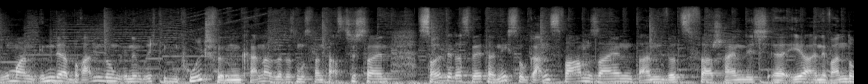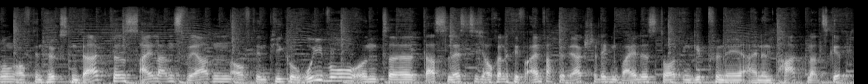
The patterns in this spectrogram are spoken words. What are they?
wo man in der Brandung in einem richtigen Pool schwimmen kann. Also das muss fantastisch sein. Sollte das Wetter nicht so ganz warm sein, dann wird es wahrscheinlich äh, eher eine Wanderung auf den höchsten Berg des Eilands werden, auf den Pico Ruivo und äh, das lässt sich auch relativ einfach bewerkstelligen, weil es dort in Gipfelnähe einen Parkplatz gibt.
